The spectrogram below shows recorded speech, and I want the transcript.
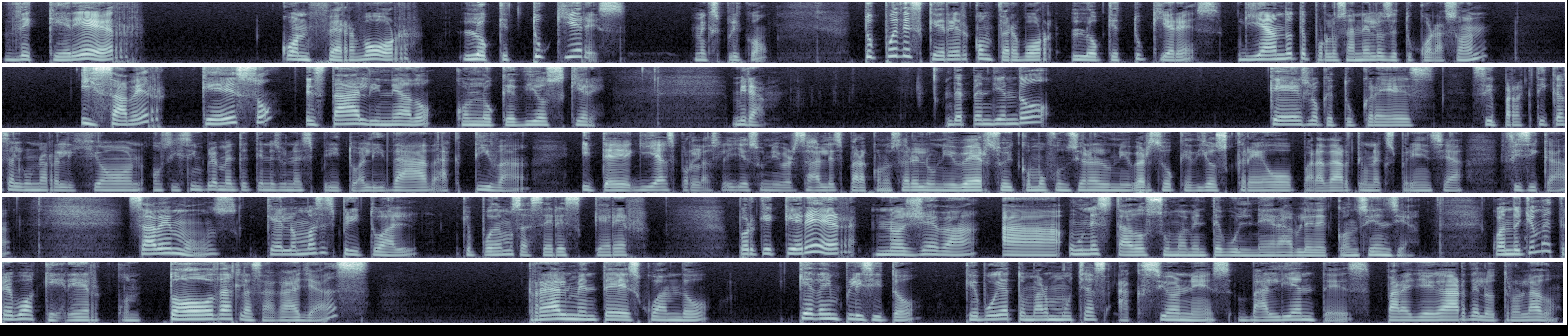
de querer con fervor lo que tú quieres. ¿Me explico? Tú puedes querer con fervor lo que tú quieres, guiándote por los anhelos de tu corazón, y saber que eso está alineado con lo que Dios quiere. Mira, dependiendo qué es lo que tú crees, si practicas alguna religión o si simplemente tienes una espiritualidad activa y te guías por las leyes universales para conocer el universo y cómo funciona el universo que Dios creó para darte una experiencia física, sabemos que lo más espiritual que podemos hacer es querer. Porque querer nos lleva a un estado sumamente vulnerable de conciencia. Cuando yo me atrevo a querer con todas las agallas, realmente es cuando queda implícito que voy a tomar muchas acciones valientes para llegar del otro lado.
